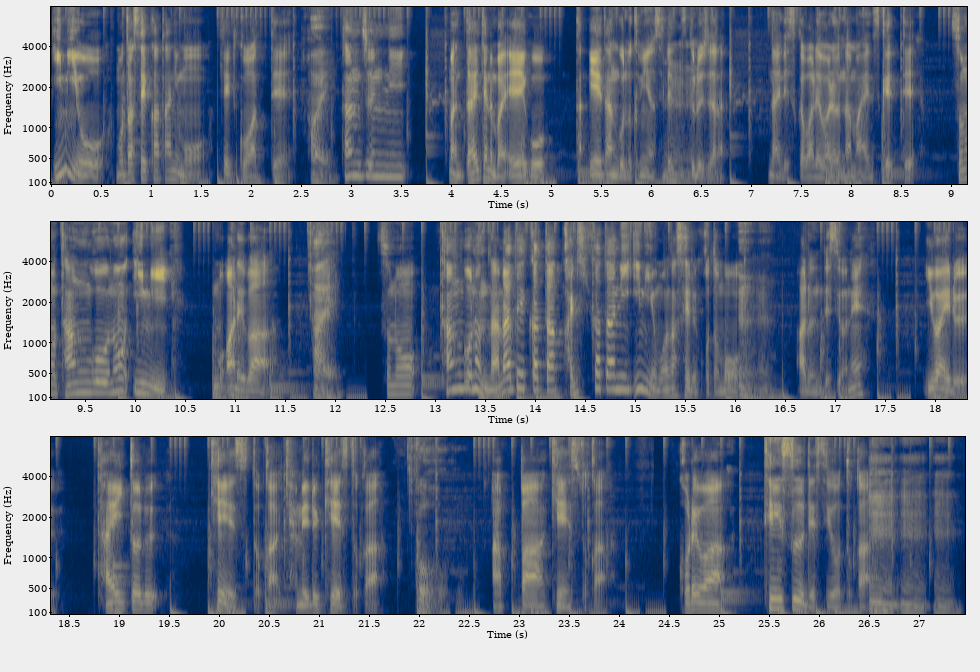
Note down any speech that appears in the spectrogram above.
意味を持たせ方にも結構あって、はい。単純にまあ、大体の場合英語英単語の組み合わせで作るじゃないですか、我々の名前付けてその単語の意味もあればはい。その単語の並べ方書き方に意味を持たせることもうんうん。あるんですよね、いわゆるタイトルケースとかキャメルケースとかアッパーケースとかこれは定数ですよとか、う。うんうんうん。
